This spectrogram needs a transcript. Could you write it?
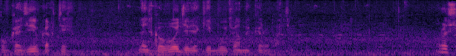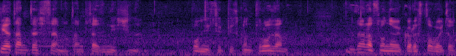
по вказівках тих ляльководів, які будуть вами керувати. Росія там те ж саме, там все знищено, повністю під контролем. Зараз вони використовують от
